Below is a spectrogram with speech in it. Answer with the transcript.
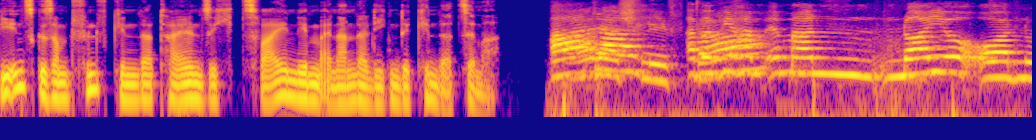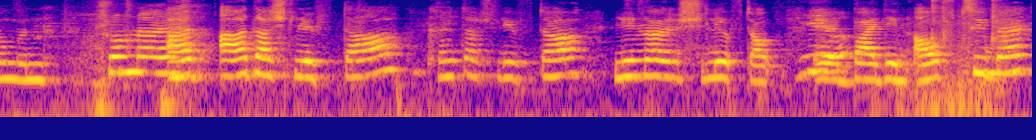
Die insgesamt fünf Kinder teilen sich zwei nebeneinander liegende Kinderzimmer. Ada schläft Aber wir haben immer neue Ordnungen. Schon mal. Ad Ada schläft da, Greta schläft da, Lena schläft auf, äh, bei den Aufziehbett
